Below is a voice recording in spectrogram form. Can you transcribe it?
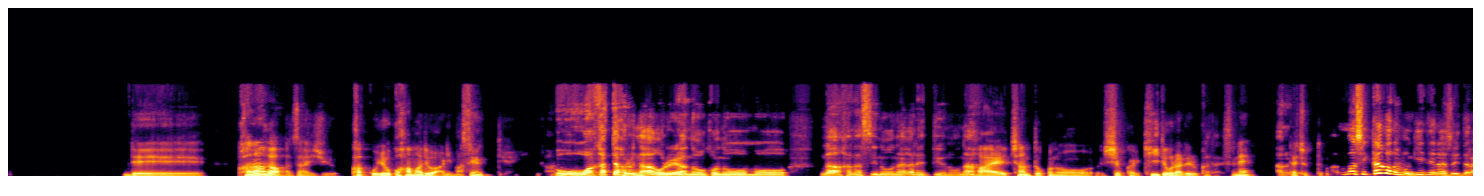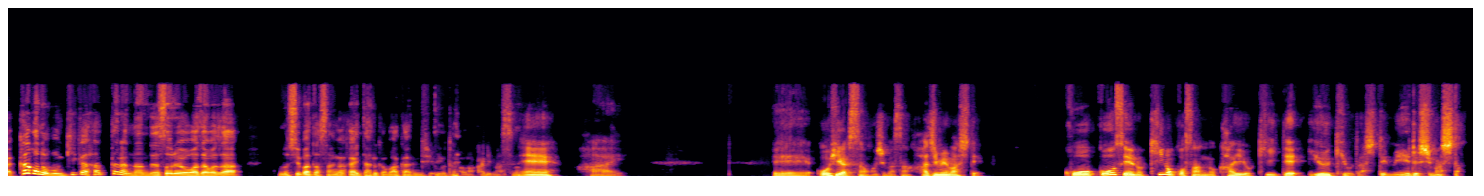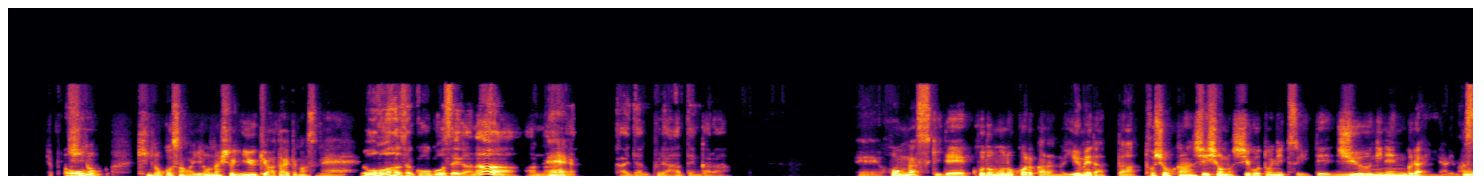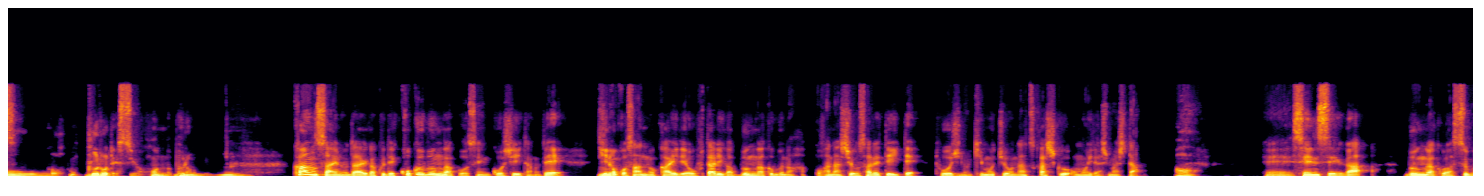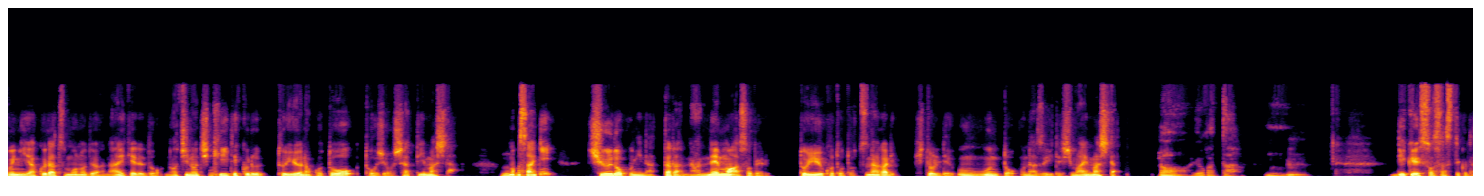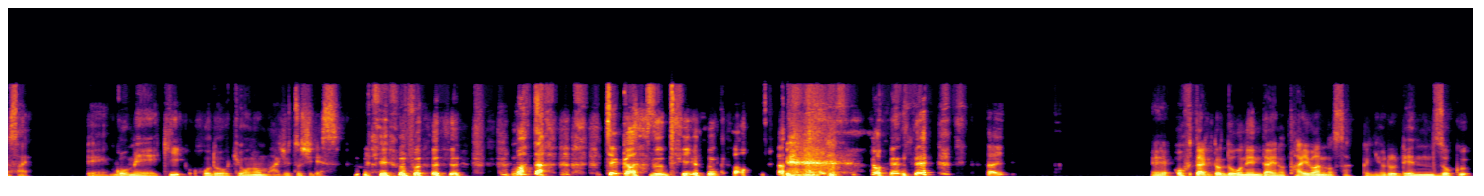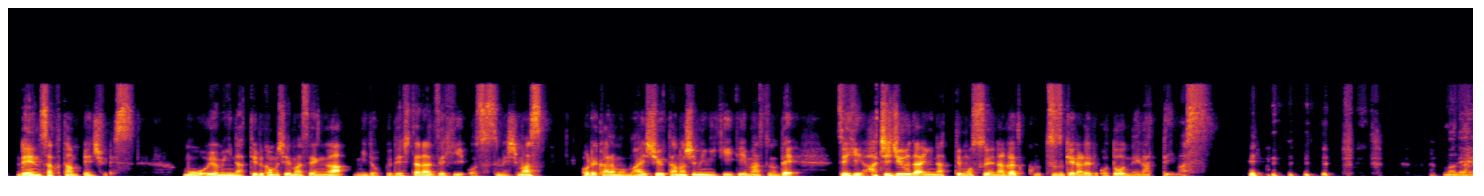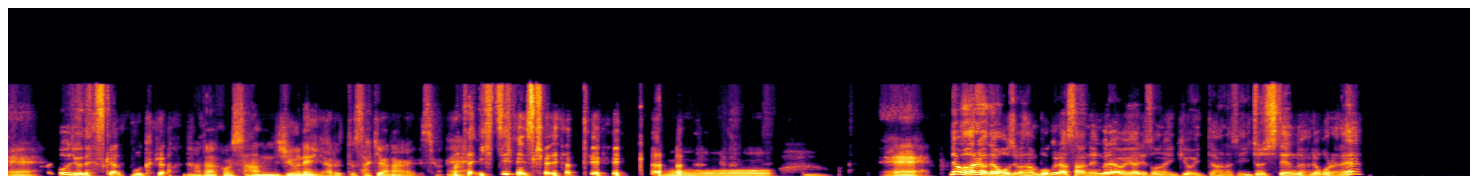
で、神奈川在住、かっこ横浜ではありませんっていう。おお、分かってはるな。俺らのこの、もう、な、話の流れっていうのをな。はい、ちゃんとこの試食会聞いておられる方ですね。あのちょっと、もし過去の文聞いてない人いたら、過去の文聞かはったらなんでそれをわざわざ、この柴田さんが書いてあるか分かるっいうねいうこと。がわかりますね。はい。えー、大東さん、星葉さん、はじめまして。高校生のキノコさんの回を聞いて勇気を出してメールしました。やっぱキノキノコさんはいろんな人に勇気を与えてますね。おお、高校生がな、あんな、ね書いてくれはってんから。えー本が好きで子供の頃からの夢だった図書館司書の仕事について12年ぐらいになります。プロですよ、本のプロ。うんうん関西の大学で国文学を専攻していたので、きのこさんの会でお二人が文学部のお話をされていて、当時の気持ちを懐かしく思い出しました。あえー先生が文学はすぐに役立つものではないけれど、後々聞いてくるというようなことを当時おっしゃっていました。うんまさに中毒になったら何年も遊べるということとつながり、一人でうんうんとうなずいてしまいました。ああ、よかった。うんうんリクエストさせてください。えー、ご名駅歩道橋の魔術師です。また、チェッカーズっていうか、ごめんね。はい。えーお二人と同年代の台湾の作家による連続、連作短編集です。もうお読みになっているかもしれませんが、未読でしたらぜひお勧めします。これからも毎週楽しみに聞いていますので、ぜひ80代になっても末永く続けられることを願っています。まだね50ですから、僕ら。えまだこれ30年やるって先は長いですよねま。だ1年しかやってへんから。もう、ねでもあれよね、星葉さん、僕ら3年ぐらいはやりそうな勢いって話、一応してんのよね、これね。え、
